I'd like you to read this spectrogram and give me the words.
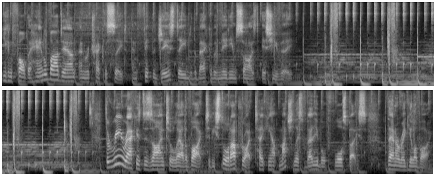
you can fold the handlebar down and retract the seat and fit the GSD into the back of a medium-sized SUV. The rear rack is designed to allow the bike to be stored upright, taking up much less valuable floor space than a regular bike.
